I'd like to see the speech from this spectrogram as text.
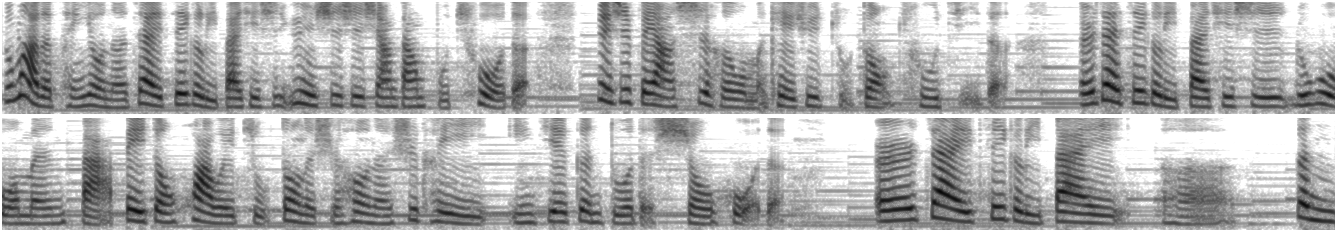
属马的朋友呢，在这个礼拜其实运势是相当不错的，所以是非常适合我们可以去主动出击的。而在这个礼拜，其实如果我们把被动化为主动的时候呢，是可以迎接更多的收获的。而在这个礼拜，呃，更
